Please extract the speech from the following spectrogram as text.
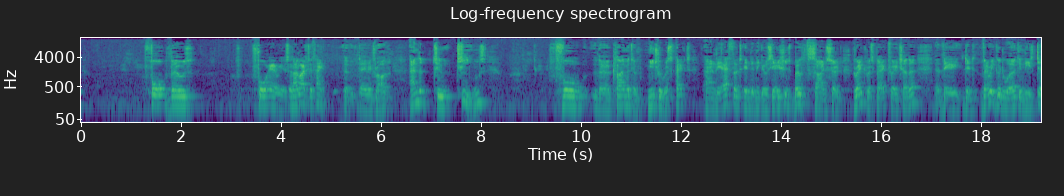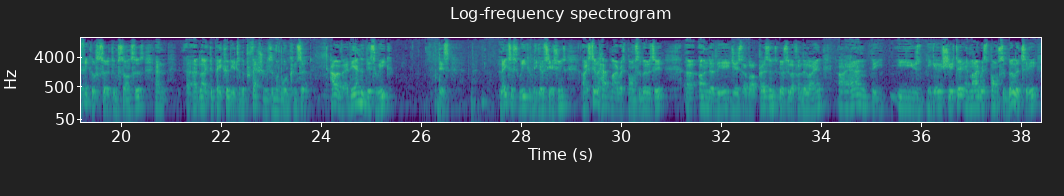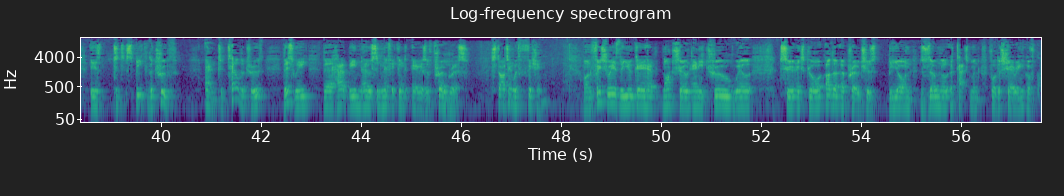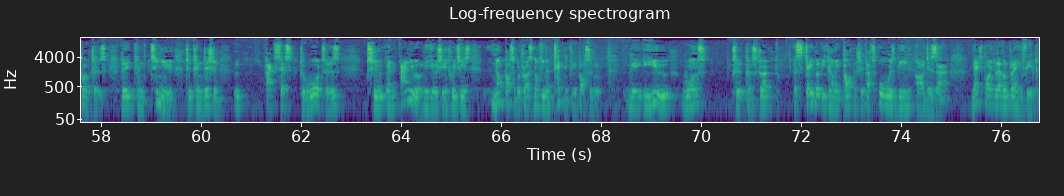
for those four areas. And I'd like to thank uh, David Frost and the two teams for the climate of mutual respect and the effort in the negotiations. Both sides showed great respect for each other. They did very good work in these difficult circumstances, and uh, I'd like to pay tribute to the professionalism of all concerned. However, at the end of this week, this latest week of negotiations, I still have my responsibility uh, under the aegis of our President, Ursula von der Leyen. I am the EU's negotiator, and my responsibility is to speak the truth and to tell the truth this week, there have been no significant areas of progress, starting with fishing. On fisheries, the UK have not shown any true will to explore other approaches beyond zonal attachment for the sharing of quotas. They continue to condition access to waters to an annual negotiation, which is not possible for us, not even technically possible. The EU wants to construct a stable economic partnership. That's always been our desire. Next point level playing field.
